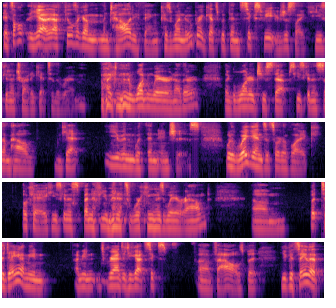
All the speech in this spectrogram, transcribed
It's all yeah. That feels like a mentality thing because when Oubre gets within six feet, you're just like he's gonna try to get to the rim, like one way or another, like one or two steps. He's gonna somehow get even within inches. With Wiggins, it's sort of like okay, he's going to spend a few minutes working his way around. Um, but today, I mean, I mean, granted, he got six uh, fouls, but you could say that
